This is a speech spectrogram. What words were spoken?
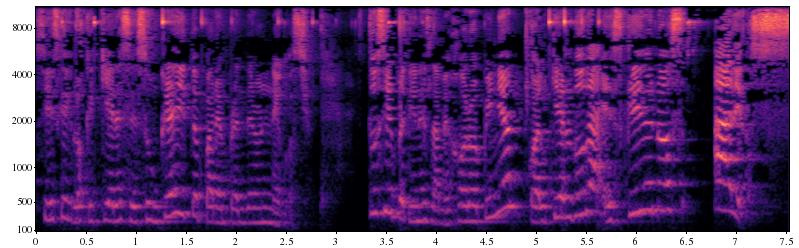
si es que lo que quieres es un crédito para emprender un negocio. Tú siempre tienes la mejor opinión. Cualquier duda, escríbenos. Adiós.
